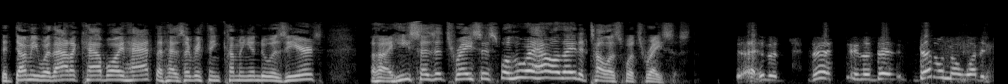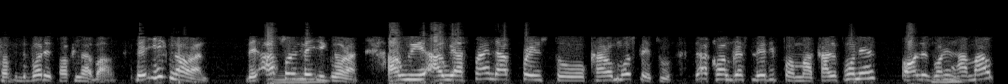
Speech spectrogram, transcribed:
The dummy without a cowboy hat that has everything coming into his ears, uh, he says it's racist. Well, who the hell are they to tell us what's racist? they, you know, they, they don't know what they're talking, what they're talking about. They're ignorant. They're absolutely Mm-hmm. ignorant. And we, and we assign that praise to Carol Mosley too. That Congress lady from uh, California, always running her mouth.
